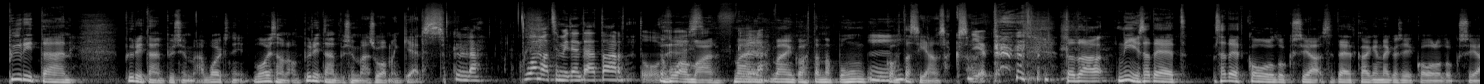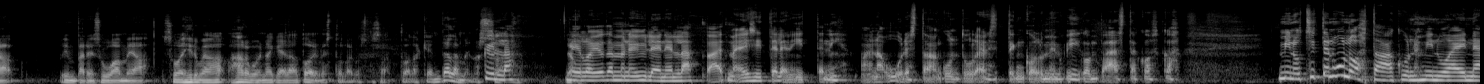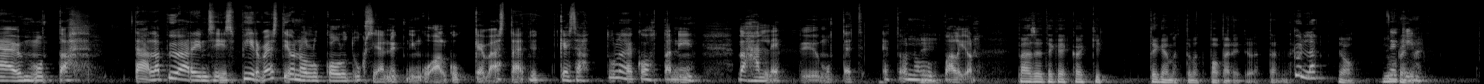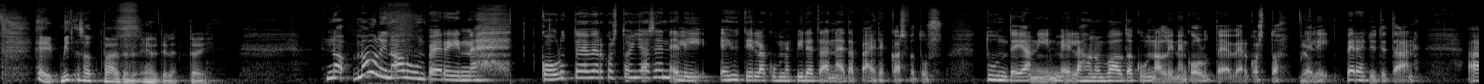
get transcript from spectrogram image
pyritään, pyritään pysymään, voiko niin, voi sanoa, pyritään pysymään suomen kielessä. Kyllä. Huomaatko, miten tämä tarttuu no, Huomaan. Mä en, mä en kohta, mä puhun mm. kohta siansaksaa. Jep. tota, niin, sä teet, sä teet koulutuksia, sä teet kaiken näköisiä koulutuksia ympäri Suomea. Sua hirveän harvoin näkee täällä toimistolla, koska sä oot tuolla kentällä menossa. Kyllä. Joo. Meillä on jo tämmöinen yleinen läppä, että mä esittelen itteni aina uudestaan, kun tulen sitten kolmen viikon päästä, koska minut sitten unohtaa, kun minua ei näy, mutta täällä pyörin siis. Hirveästi on ollut koulutuksia nyt niin kuin alkukevästä. Et nyt kesä tulee kohta, niin vähän leppyy, mutta et, et on ollut niin. paljon. Pääsee tekemään kaikki tekemättömät paperityöt tänne. Kyllä, Joo, nekin. Näin. Hei, miten sä oot päätynyt Ehytille töihin? No mä olin alun perin kouluttajaverkoston jäsen, eli Ehytillä kun me pidetään näitä päihdekasvatustunteja, niin meillähän on valtakunnallinen kouluttajaverkosto, Joo. eli perehdytetään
